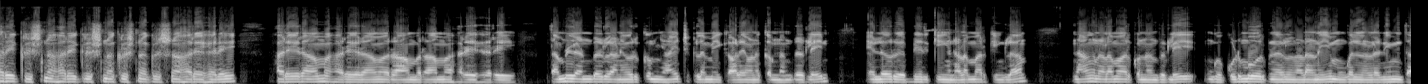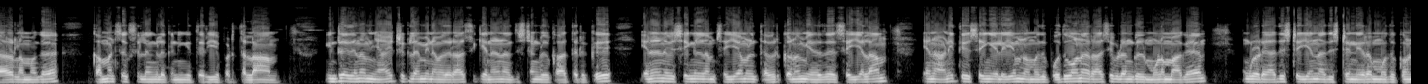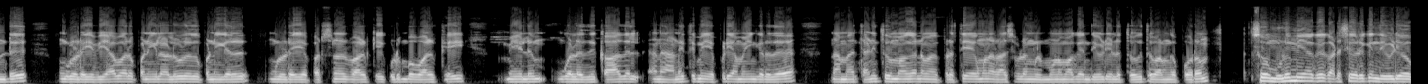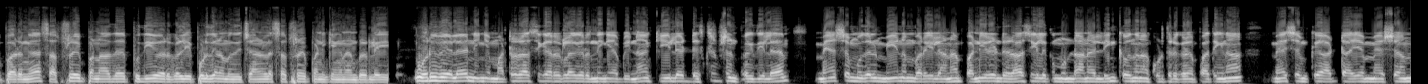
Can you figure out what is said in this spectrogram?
ஹரே கிருஷ்ண ஹரே கிருஷ்ண கிருஷ்ண கிருஷ்ண ஹரே ஹரே ஹரே ராம ஹரே ராம ராம ராம ஹரே ஹரே தமிழ் நண்பர்கள் அனைவருக்கும் ஞாயிற்றுக்கிழமை காலை வணக்கம் நண்பர்களே. எல்லோரும் எப்படி இருக்கீங்க? நலமா இருக்கீங்களா? நாங்கள் நலமா இருக்கோம் நண்பர்களே. உங்கள் குடும்ப உறுப்பினர்கள் நலனையும் உங்கள் நலனையும் தாராளமாக கமெண்ட் செக்ஷனில் எங்களுக்கு நீங்கள் தெரியப்படுத்தலாம். இன்றைய தினம் ஞாயிற்றுக்கிழமை நமது ராசிக்கு என்னென்ன அதிர்ஷ்டங்கள் காத்திருக்கு என்னென்ன விஷயங்கள் நாம் செய்யாமல் தவிர்க்கணும் எதை செய்யலாம் என அனைத்து விஷயங்களையும் நமது பொதுவான ராசி பலன்கள் மூலமாக உங்களுடைய அதிர்ஷ்ட எண் அதிர்ஷ்ட நிறம் முதற்கொண்டு உங்களுடைய வியாபார பணிகள் அலுவலக பணிகள் உங்களுடைய பர்சனல் வாழ்க்கை குடும்ப வாழ்க்கை மேலும் உங்களது காதல் என அனைத்துமே எப்படி அமைங்கிறத நம்ம தனித்துவமாக நம்ம பிரத்யேகமான ராசி பலன்கள் மூலமாக இந்த வீடியோவில் தொகுத்து வழங்க போகிறோம் ஸோ முழுமையாக கடைசி வரைக்கும் இந்த வீடியோவை பாருங்கள் சப்ஸ்கிரைப் பண்ணாத புதியவர்கள் இப்பொழுதே நமது சேனலை சப்ஸ்கிரைப் பண்ணிக்கோங்க நண்பர்களே. ஒருவேளை நீங்கள் மற்ற ராசிக்காரர்களாக இருந்தீங்க அப்படின்னா கீழே டிஸ்கிரிப்ஷன் பகுதியில் மேஷம் முதல் மீனம் வரையிலான பன்னிரெண்டு ராசிகளுக்கு உண்டான லிங்க் வந்து நான் கொடுத்துருக்கிறேன். பார்த்தீங்கன்னா மேஷம்க்கு அட் ஐஎம் மேஷம்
